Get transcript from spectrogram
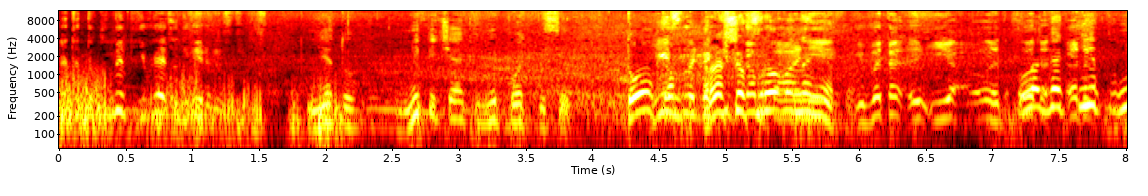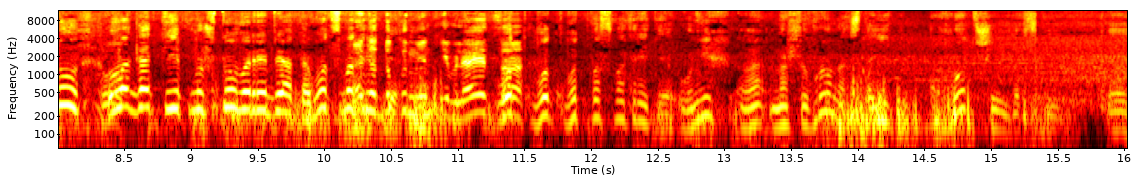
Этот документ является доверенностью. Нету ни печати, ни подписи. Толком расшифровано нет. И в это, и, э, э, вот Логотип, этот- ну, логотип, ну что вы, ребята, вот смотрите. Этот документ является... Вот, вот, вот посмотрите, у них на, на шевронах стоит Ротшильдовский э,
